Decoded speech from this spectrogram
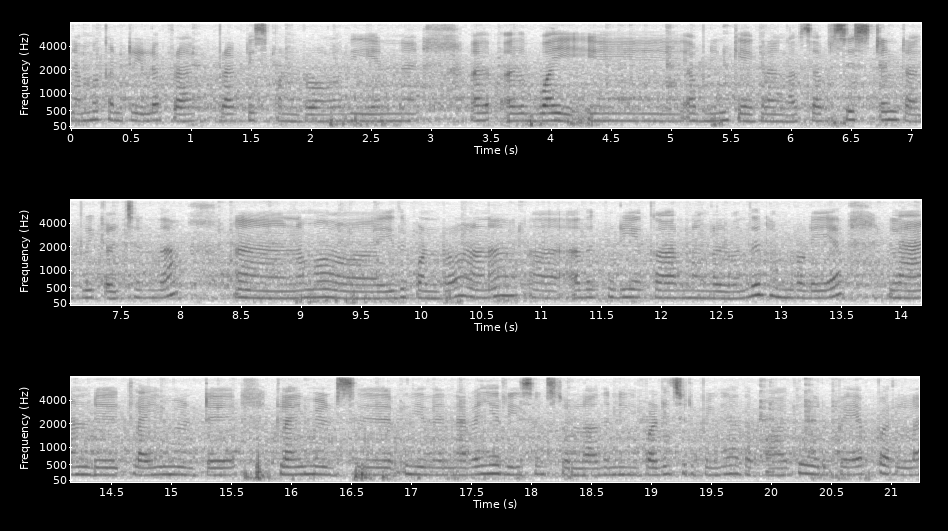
நம்ம கண்ட்ரியில் ப்ரா ப்ராக்டிஸ் பண்ணுறோம் அது என்ன? அது ஒய் அப்படின்னு கேட்குறாங்க சப்சிஸ்டன்ட் அக்ரிகல்ச்சர் தான் நம்ம இது பண்ணுறோம் ஆனால் அதுக்குரிய காரணங்கள் வந்து நம்மளுடைய லேண்டு கிளைமேட்டு கிளைமேட்ஸு இது நிறைய ரீசன்ஸ் சொல்லலாம் அதை நீங்கள் படிச்சிருப்பீங்க. அதை பார்த்து ஒரு பேப்பரில்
